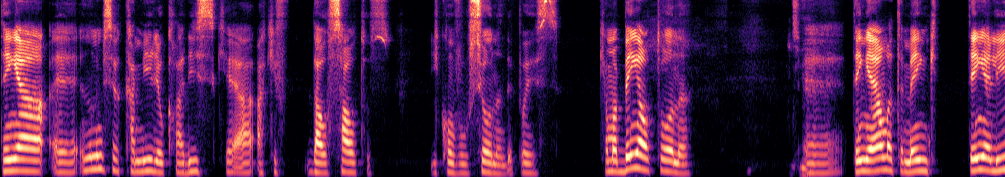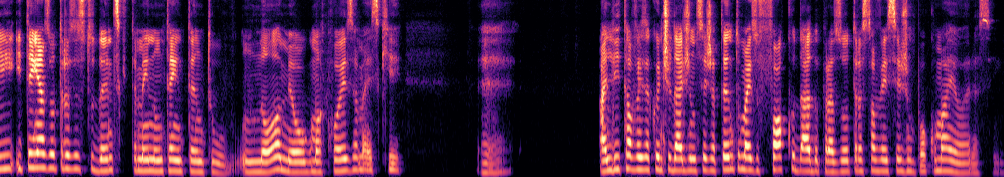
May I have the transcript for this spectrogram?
Tem a. É, eu não lembro se é Camila ou Clarice, que é a, a que dá os saltos e convulsiona depois. Que é uma bem autona. É, tem ela também, que tem ali, e tem as outras estudantes que também não tem tanto um nome ou alguma coisa, mas que é, ali talvez a quantidade não seja tanto, mas o foco dado para as outras talvez seja um pouco maior, assim.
